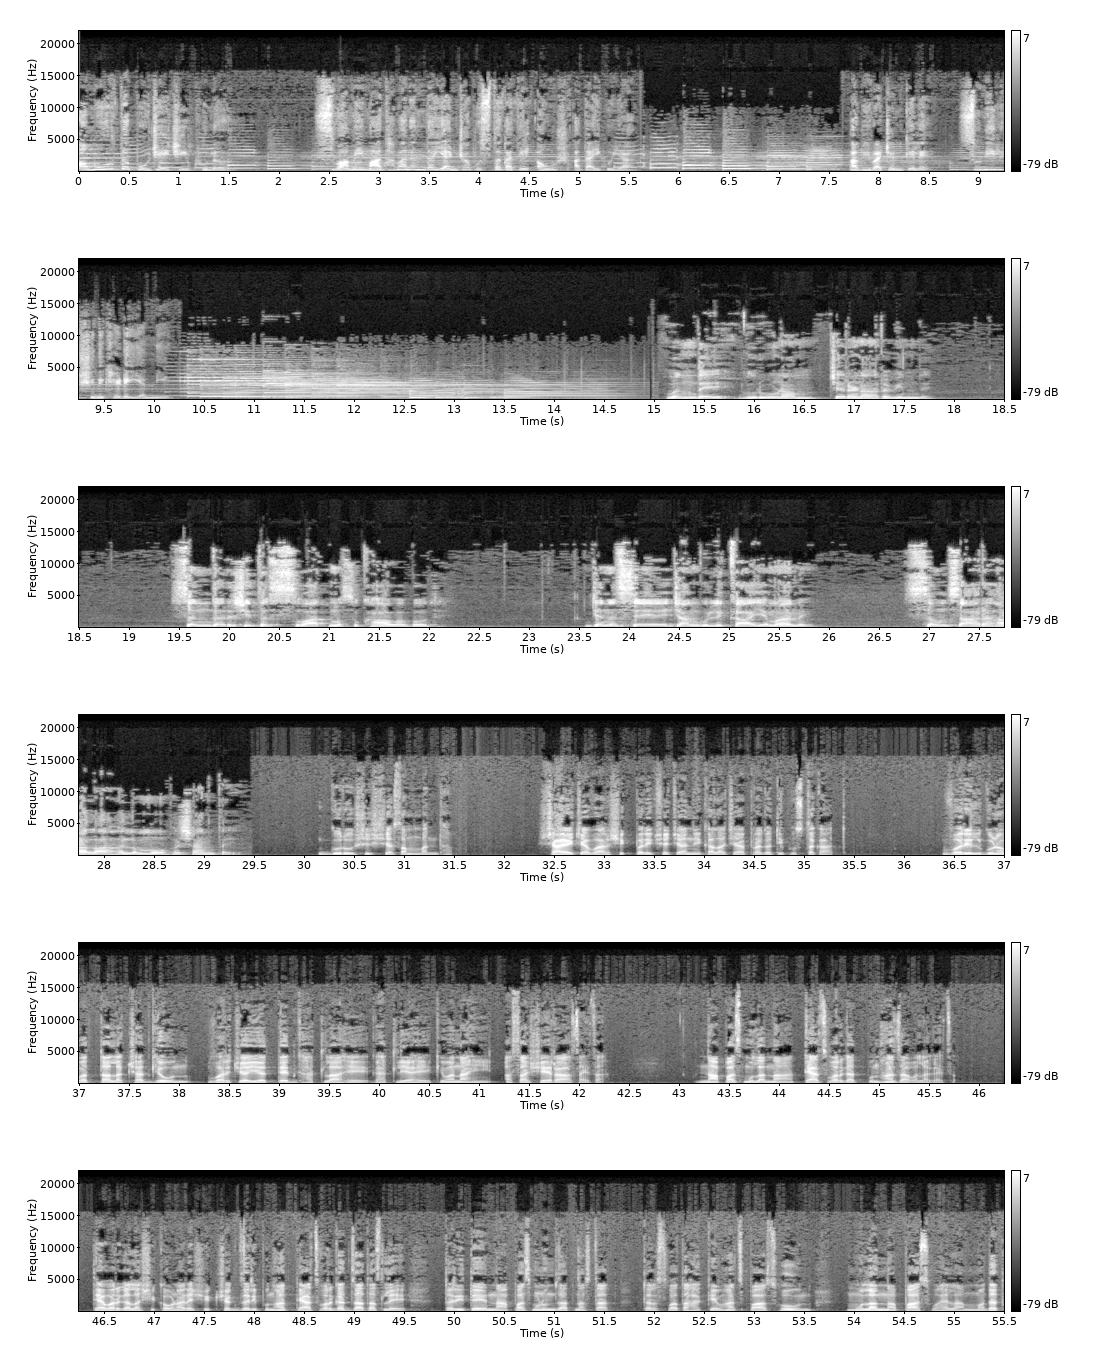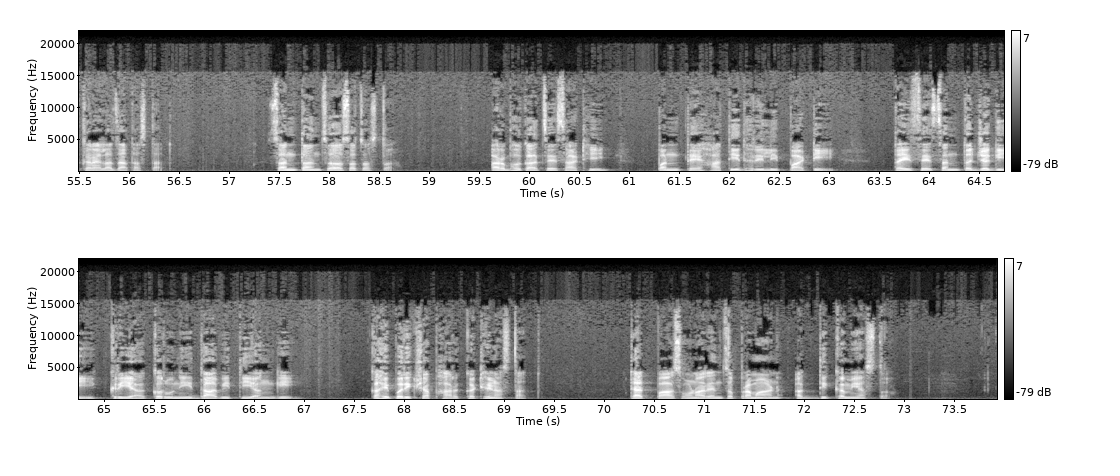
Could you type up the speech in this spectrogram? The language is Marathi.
अमूर्त पूजेची फुलं. स्वामी माधवानंद यांच्या पुस्तकातील अंश आता ऐकूया. अभिवाचन केले सुनील शिनखेडे यांनी. वंदे गुरूणां चरणारविन्दे सन्दर्शित स्वात्मसुखावबोधे जनस्य ये जाङ्गुलिकायमाने संसारहालाहल मोह शान्तये गुरु शिष्य संबंध. शाळेच्या वार्षिक परीक्षेच्या निकालाच्या प्रगती पुस्तकात वरील गुणवत्ता लक्षात घेऊन वरच्या इयत्तेत घातला आहे घातली आहे किंवा नाही असा शेरा असायचा. नापास मुलांना त्याच वर्गात पुन्हा जावं लागायचं. त्या वर्गाला शिकवणारे शिक्षक जरी पुन्हा त्याच वर्गात जात असले तरी ते नापास म्हणून जात नसतात तर स्वतः केव्हाच पास होऊन मुलांना पास व्हायला मदत करायला जात असतात. संतांचं असंच असतं. अर्भकाचे साठी पंते हाती धरिली पाटी तैसे संत जगी क्रिया करुनी दाविती अंगी. काही परीक्षा फार कठीण असतात. त्यात पास होणाऱ्यांचं प्रमाण अगदी कमी असतं.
